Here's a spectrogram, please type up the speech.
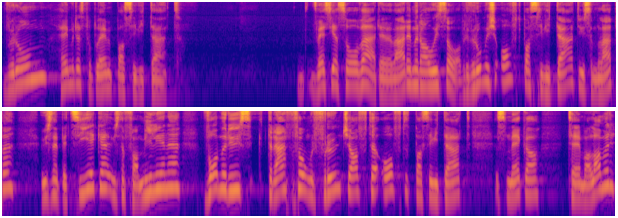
warum haben wir das Problem mit Passivität? Wenn es ja so wäre, wären wir alle so. Aber warum ist oft Passivität in unserem Leben, in unseren Beziehungen, in unseren Familien, wo wir uns treffen, unter Freundschaften, oft ist Passivität ein mega Thema. Lassen wir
